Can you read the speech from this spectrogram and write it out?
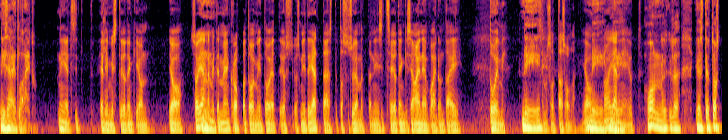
niin sä et laihdu. Niin, että sitten elimistö jotenkin on... Joo, se on jännä, mm. miten meidän kroppa toimii toi, että jos, jos niitä jättää sitten tuossa syömättä, niin sitten se jotenkin se aineenvaihdunta ei toimi Niin. semmoisella tasolla. Joo, niin, no on niin. jänniä juttu. On kyllä. Ja sitten tosta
